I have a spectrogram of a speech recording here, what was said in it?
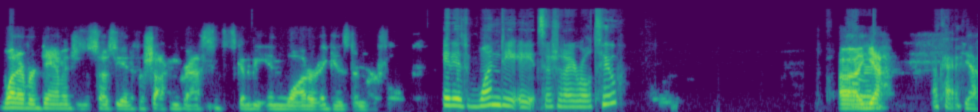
whatever damage is associated for shocking grasp since it's going to be in water against a merfolk. It is 1d8, so should I roll two? Uh, Or- yeah. Okay. Yeah.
